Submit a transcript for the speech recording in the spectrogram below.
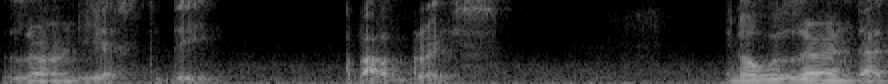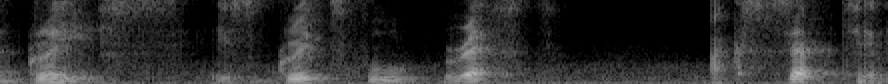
learned yesterday about grace. You know, we learned that grace is grateful rest, accepting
